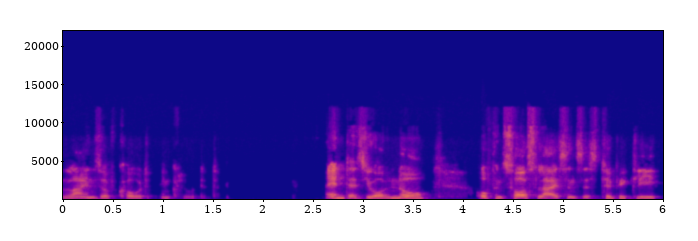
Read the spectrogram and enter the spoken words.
lines of code included. And as you all know, open source licenses typically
